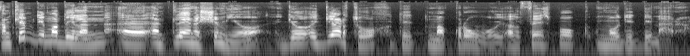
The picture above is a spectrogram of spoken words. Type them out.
قم كبدي مضيلا أنت لين الشميو؟ جو إجارتو ديت مقرو الفيسبوك مودد بمعرة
